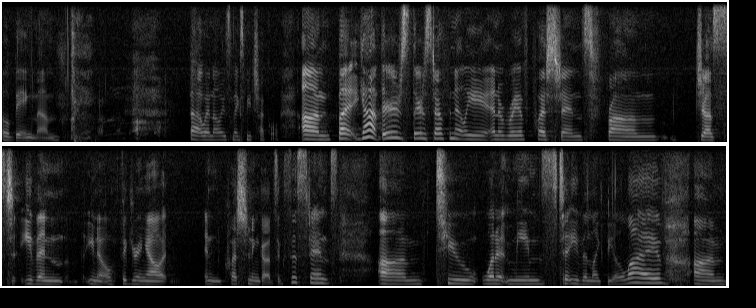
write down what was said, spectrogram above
obeying them? That one always makes me chuckle. Um, but yeah, there's there's definitely an array of questions from just even you know figuring out and questioning God's existence um, to what it means to even like be alive, um,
